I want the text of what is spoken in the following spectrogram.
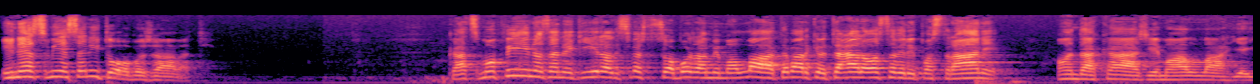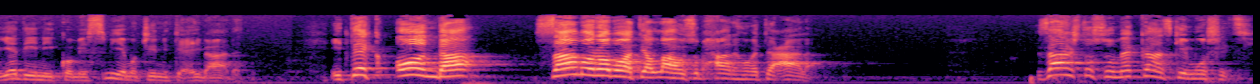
I ne smije se ni to obožavati. Kad smo fino zanegirali sve što se obožava mimo Allaha, tebareke ta'ala, ostavili po strani, onda kažemo Allah je jedini kom je smijemo činiti ibadet. I tek onda samo robovati Allahu subhanahu wa ta'ala. Zašto su mekanski mušici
